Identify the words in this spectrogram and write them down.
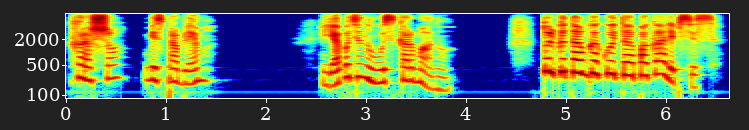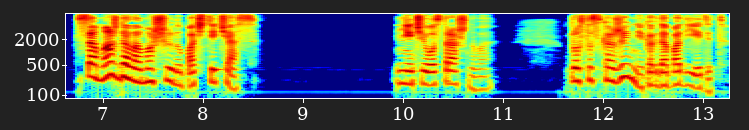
«Хорошо, без проблем». Я потянулась к карману. «Только там какой-то апокалипсис. Сама ждала машину почти час». «Ничего страшного. Просто скажи мне, когда подъедет».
